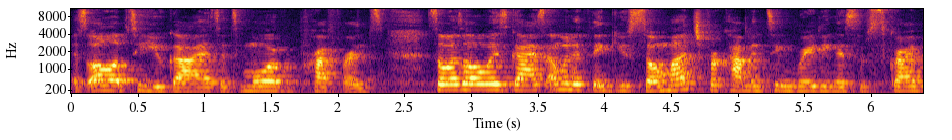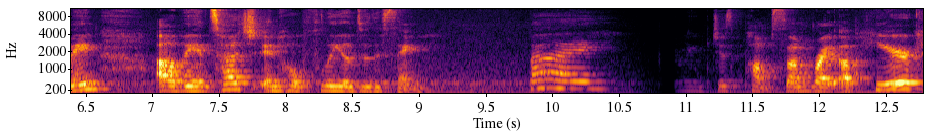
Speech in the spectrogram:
It's all up to you guys. It's more of a preference. So as always guys, I want to thank you so much for commenting, rating, and subscribing. I'll be in touch and hopefully you'll do the same. Bye just pump some right up here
